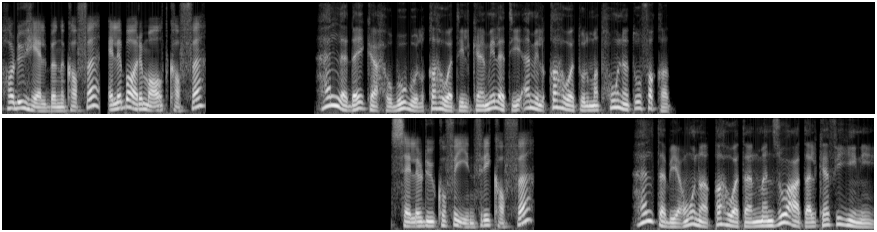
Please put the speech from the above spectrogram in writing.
Har du helbønnekaffe, eller bare malt kaffe? هل لديك حبوب القهوة الكاملة أم القهوة المطحونة فقط؟ Selger du koffeinfri kaffe? هل تبيعون قهوة منزوعة الكافيين؟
